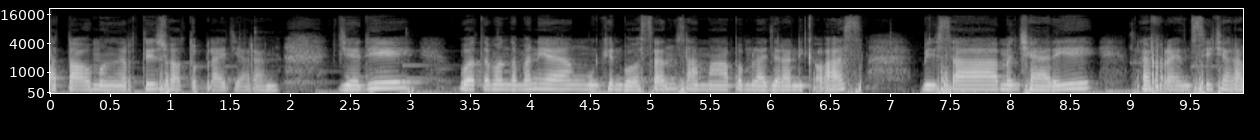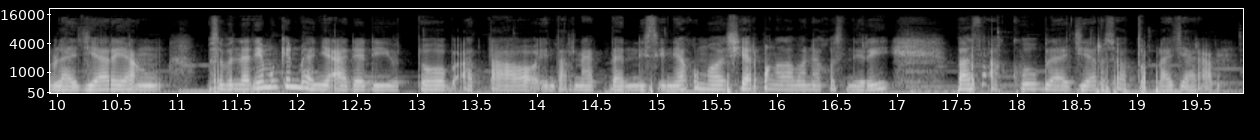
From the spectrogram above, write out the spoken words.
atau mengerti suatu pelajaran. Jadi buat teman-teman yang mungkin bosan sama pembelajaran di kelas, bisa mencari referensi cara belajar yang sebenarnya mungkin banyak ada di YouTube atau internet dan di sini aku mau share pengalaman aku sendiri pas aku belajar suatu pelajaran.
